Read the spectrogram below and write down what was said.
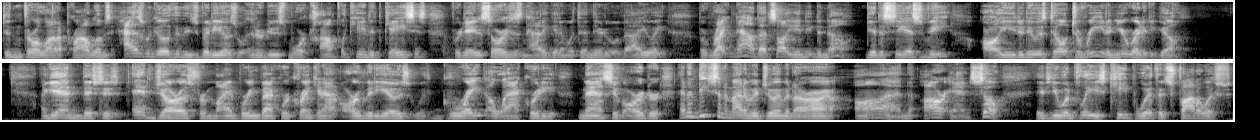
Didn't throw a lot of problems. As we go through these videos, we'll introduce more complicated cases for data sources and how to get them within there to evaluate. But right now, that's all you need to know. Get a CSV. All you need to do is tell it to read, and you're ready to go. Again, this is Ed Jaros from My Bring Back. We're cranking out our videos with great alacrity, massive ardor, and a decent amount of enjoyment on our, on our end. So, if you would please keep with us, follow us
